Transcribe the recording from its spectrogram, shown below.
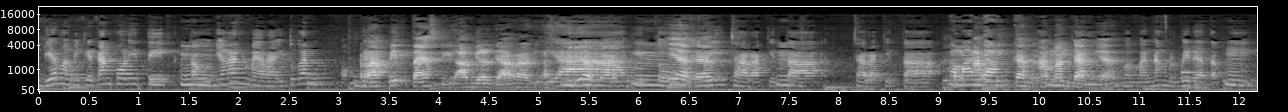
dia memikirkan politik Hmm. tahunya kan merah itu kan rapid test diambil darah diambil ya kan. gitu Iya kan? jadi cara kita cara kita Memandang. Memandang ya. memandang berbeda tapi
